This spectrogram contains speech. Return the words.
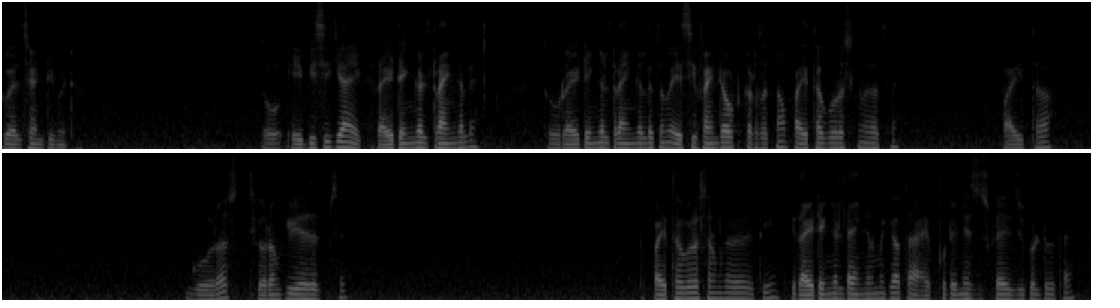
ट्वेल्व सेंटीमीटर तो ए बी सी क्या है? एक राइट एंगल ट्राइंगल है। तो राइट एंगल ट्राइंगल है तो मैं ए सी फाइंड आउट कर सकता हूँ पाइथागोरस की मदद से। पाइथा गोरस थ्योरम की हेल्प से। तो पाइथागोरस थ्योरम क्या कहती है? कि राइट एंगल ट्राइंगल में क्या होता है? Hypotenuse square is equal to होता है।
